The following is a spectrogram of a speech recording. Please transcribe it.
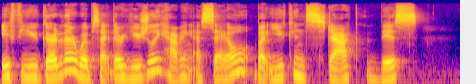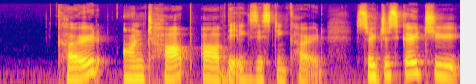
if you go to their website, they're usually having a sale, but you can stack this code on top of the existing code. So just go to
